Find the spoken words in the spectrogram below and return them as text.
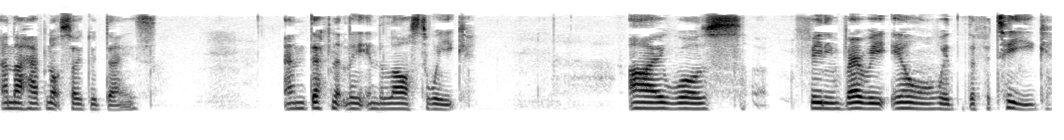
and I have not so good days. And definitely in the last week, I was feeling very ill with the fatigue.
